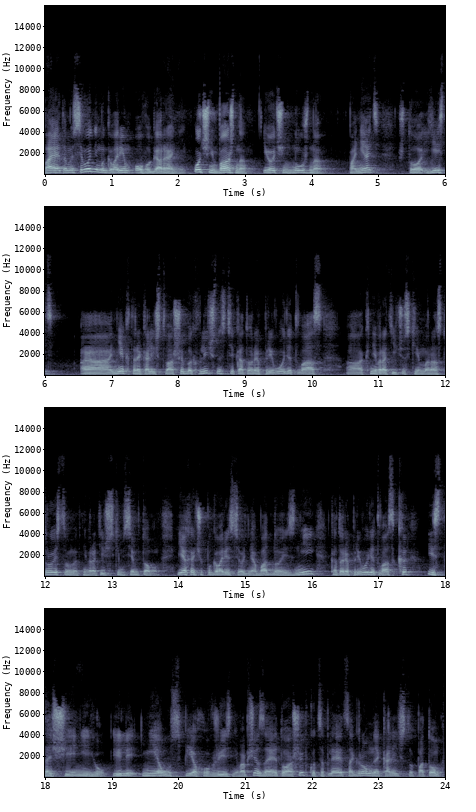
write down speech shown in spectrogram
Поэтому сегодня мы говорим о выгорании. Очень важно и очень нужно понять, что есть э, некоторое количество ошибок в личности, которые приводят вас а, к невротическим расстройствам и к невротическим симптомам. Я хочу поговорить сегодня об одной из них, которая приводит вас к истощению или неуспеху в жизни. Вообще за эту ошибку цепляется огромное количество потом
